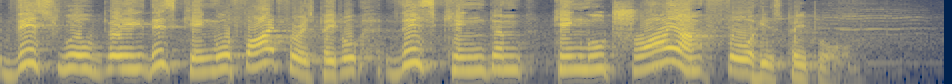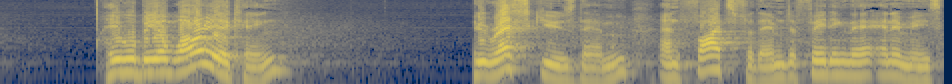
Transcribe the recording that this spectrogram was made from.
This will be this king will fight for his people. This kingdom king will triumph for his people. He will be a warrior king who rescues them and fights for them, defeating their enemies.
